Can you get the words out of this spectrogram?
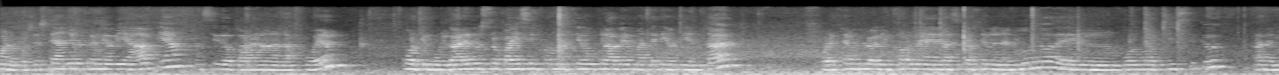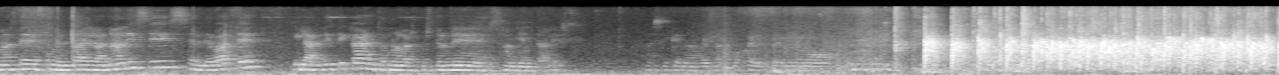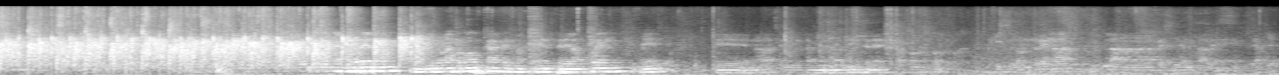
Bueno, pues este año el premio Vía Apia ha sido para la FUEM por divulgar en nuestro país información clave en materia ambiental. Por ejemplo, el informe de la situación en el mundo del World Watch Institute, además de fomentar el análisis, el debate y la crítica en torno a las cuestiones ambientales. Así que nada, vais a coger el premio no la conozca, que es más gerente de la FUEN, ¿eh? que nada, siempre también nos interesa con nosotros. Y se lo entrega la, la presidenta de, de APIA.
